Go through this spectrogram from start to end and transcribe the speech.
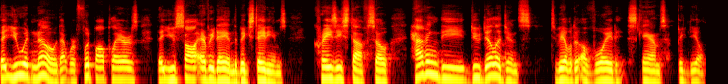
that you would know that were football players that you saw every day in the big stadiums. Crazy stuff. So having the due diligence to be able to avoid scams. Big deal.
